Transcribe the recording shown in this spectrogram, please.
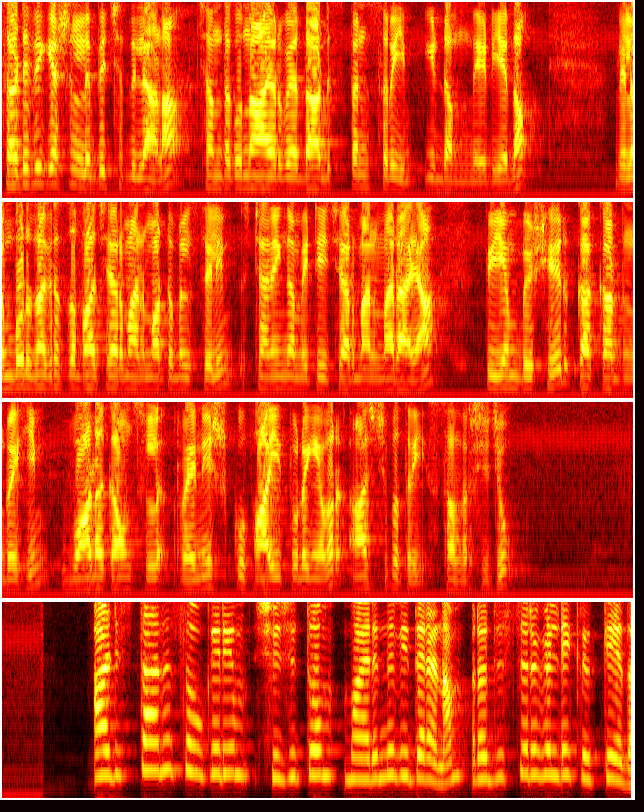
സർട്ടിഫിക്കേഷൻ ലഭിച്ചതിലാണ് ചന്തകുന്ന് ആയുർവേദ ഡിസ്പെൻസറിയും ഇടം നേടിയത്. നിലമ്പൂർ നഗരസഭാ chairman Mattummal Saleem standing committee ചെയർമാൻമാരായ P M Basheer Kakkadan Raheem ward councillor Renish Kufai തുടങ്ങിയവർ ആശുപത്രി സന്ദർശിച്ചു. അടിസ്ഥാന സൗകര്യം ശുചിത്വം മരുന്ന് വിതരണം രജിസ്റ്ററുകളുടെ കൃത്യത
